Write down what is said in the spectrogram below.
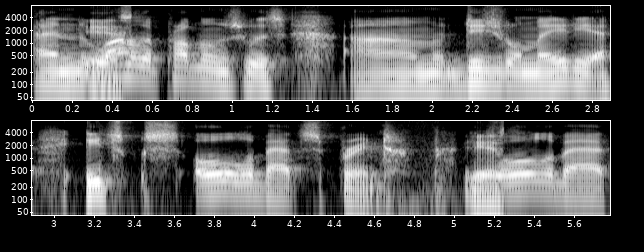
And Yes. one of the problems with um, digital media, it's all about sprint. Yes. It's all about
